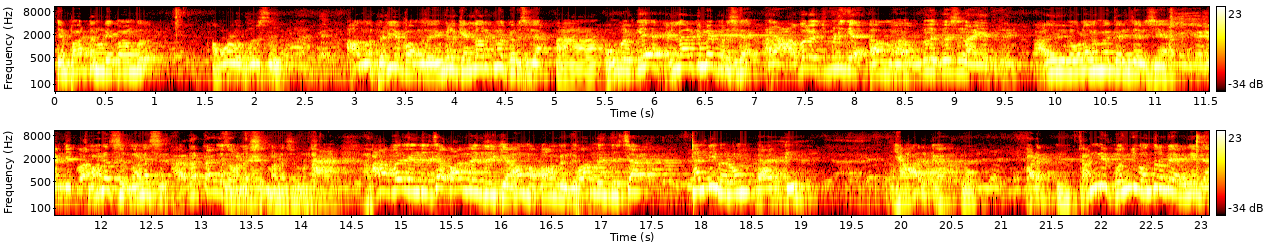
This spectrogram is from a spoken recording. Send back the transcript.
என் பாட்டனுடைய பாம்பு? அவ்வளவு பெருசு. ஆமா பெரிய பாம்பு தான். எங்களுக்கு எல்லாருக்குமே பெருசு தான் உங்களுக்கு? எல்லாருக்குமே பெருசு தான் ஆனா அவரை விடுங்க. ஆமா. உங்களுக்கு பெருசு நான் ஏத்துக்கிறேன். அது இந்த உலகமே தெரிஞ்ச விஷயம். கண்டிப்பா. மனசு மனசு. அதைத்தாங்க மனசு மனசு அவர் எந்திரிச்சா பாம்பு எந்திரிக்கும். ஆமா பாம்பு. பாம்பு எந்திரிச்சா தண்ணி வரும். யாருக்கு? யாருக்கா? அட தண்ணி பொங்கி வந்துருமே வெளியில.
